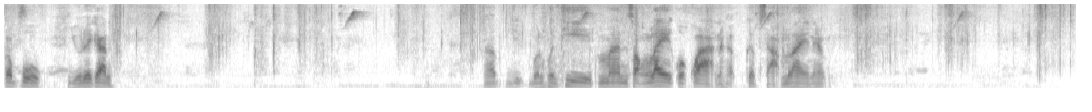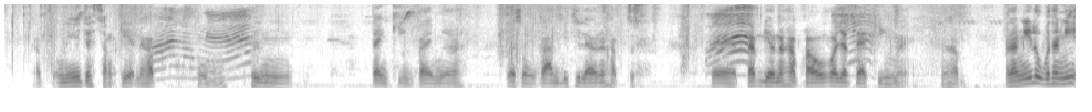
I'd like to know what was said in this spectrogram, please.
ก็ปลูกอยู่ด้วยกันครับบนพื้นที่ประมาณสองไร่กว่าๆนะครับ เกือบสามไร่นะครับ ครับตรงนี้จะสังเกตนะครับ ผมเพิ่งแต่งกิ่งไปเมื่อเมื่อสงการปีที่แล้วนะครับแต่แป๊บเดียวนะครับเขาก็จะแตกกิ่งใหม่นะครับมาทางนี้ลูกมาทางนี้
